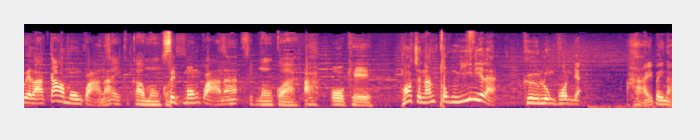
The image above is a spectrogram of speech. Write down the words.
เวลา9ก้าโมงกว่าไม่นะใช่เก้าโมงกว่าสิบโมงกว่านะฮะสิบโมงกว่าอะโอเค เพราะฉะนั้นตรงนี้นี่แหละ คือลุงพลเนี่ยหายไปไหน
